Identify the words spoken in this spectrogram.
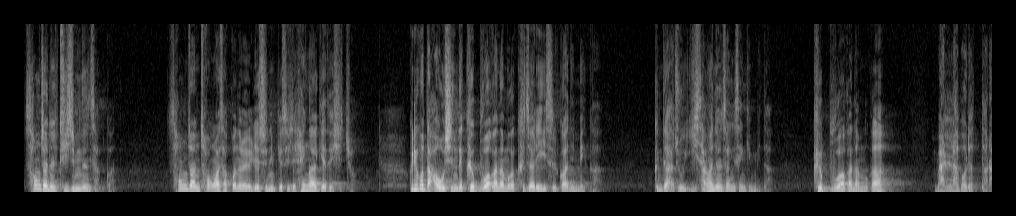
성전을 뒤집는 사건, 성전 정화 사건을 예수님께서 이제 행하게 되시죠. 그리고 나오시는데 그 무화과 나무가 그 자리에 있을 거 아닙니까? 근데 아주 이상한 현상이 생깁니다. 그 무화과 나무가 말라버렸더라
